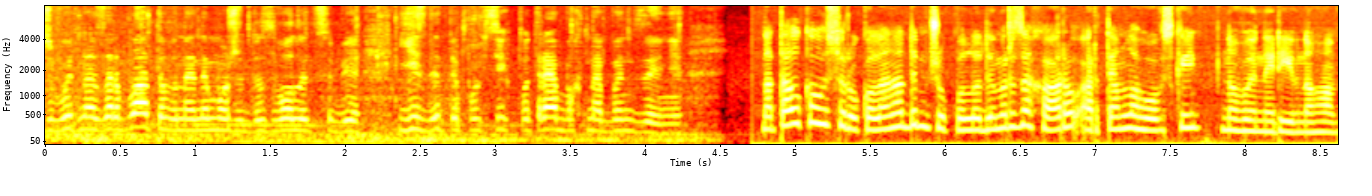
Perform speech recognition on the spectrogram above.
живуть на зарплату, вони не можуть дозволити собі їздити по всіх потребах на бензині. Наталка Усурук, Олена Демчук, Володимир Захаров, Артем Лаговський. Новини Рівного.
